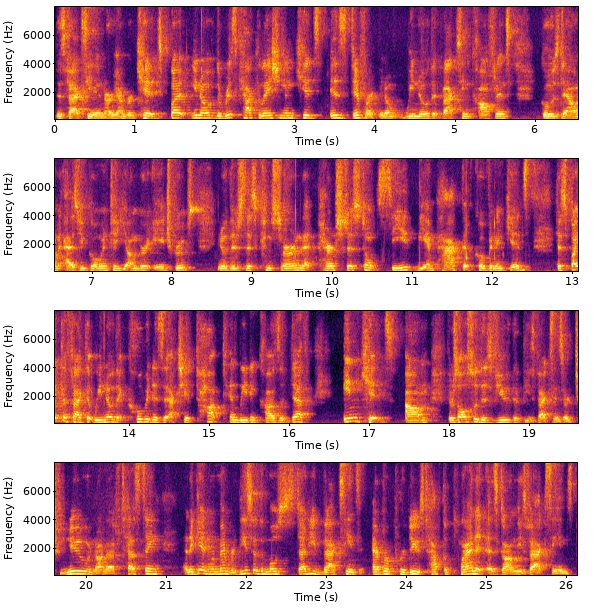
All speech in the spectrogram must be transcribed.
this vaccine in our younger kids. But, you know, the risk calculation in kids is different. You know, we know that vaccine confidence goes down as you go into younger age groups. You know, there's this concern that parents just don't see the impact of COVID in kids, despite the fact that we know that COVID is actually a top 10 leading cause of death in kids. Um, there's also this view that these vaccines are too new and not enough testing. And again, remember, these are the most studied vaccines ever produced. Half the planet has gotten these vaccines.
